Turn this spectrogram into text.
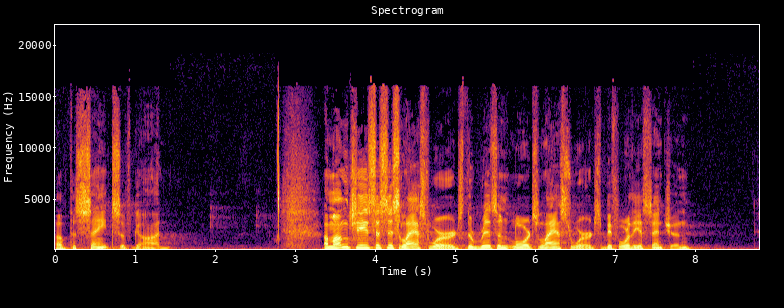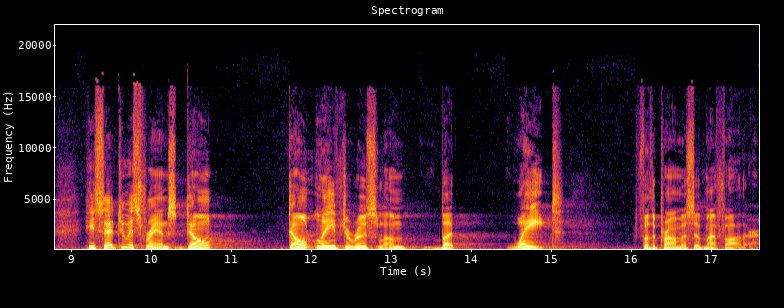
of the saints of God. Among Jesus' last words, the risen Lord's last words before the ascension, he said to his friends, Don't, don't leave Jerusalem, but wait for the promise of my Father.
